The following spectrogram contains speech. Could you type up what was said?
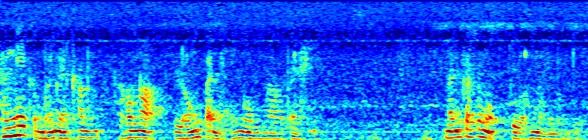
ข้างนี้ก็เหมือนกันข้างข้างนอก หลงไปไหนงมเงาไปไหน มันก็สงบตัวของมันลงเอง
